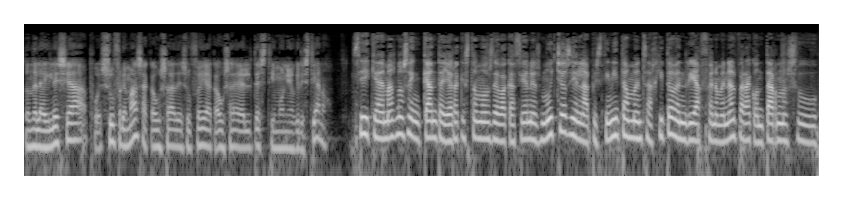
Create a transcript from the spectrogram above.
donde la Iglesia pues sufre más a causa de su fe y a causa del testimonio cristiano. Sí, que además nos encanta y ahora que estamos de vacaciones muchos y en la piscinita un mensajito vendría fenomenal para contarnos su,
